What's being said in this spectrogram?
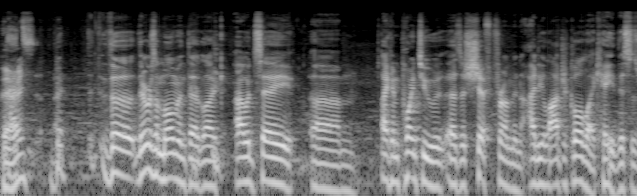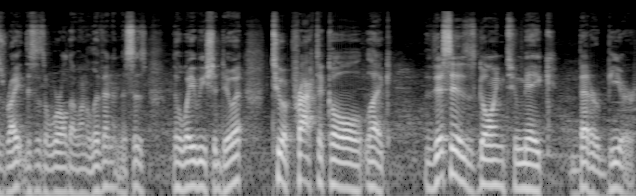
Barry? That's- the there was a moment that like I would say um, I can point to as a shift from an ideological like hey this is right this is the world I want to live in and this is the way we should do it to a practical like this is going to make better beer.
